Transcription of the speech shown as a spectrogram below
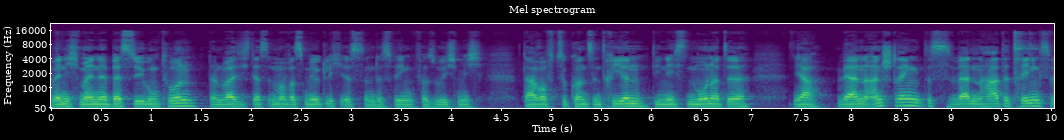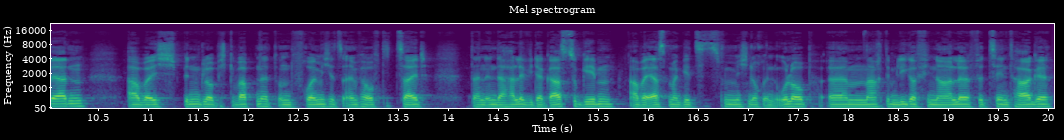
Wenn ich meine beste Übung turn, dann weiß ich, dass immer was möglich ist und deswegen versuche ich mich darauf zu konzentrieren. Die nächsten Monate, ja, werden anstrengend, es werden harte Trainings werden, aber ich bin, glaube ich, gewappnet und freue mich jetzt einfach auf die Zeit, dann in der Halle wieder Gas zu geben. Aber erstmal geht's jetzt für mich noch in Urlaub ähm, nach dem Ligafinale für zehn Tage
